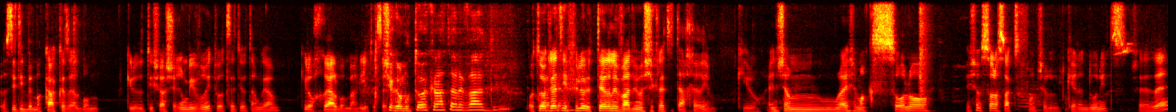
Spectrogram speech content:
עשיתי במכה כזה אלבום, כאילו זה תשעה שירים בעברית, והוצאתי אותם גם. כאילו, אחרי האלבום באנגלית. שגם אותו הקלטת לבד? אותו הקלטתי? אפילו יותר לבד ממה שהקלטתי את האחרים. כאילו, אין שם, אולי יש שם רק סולו, יש שם סולו סקסופון של קרן דוניץ, שזה,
